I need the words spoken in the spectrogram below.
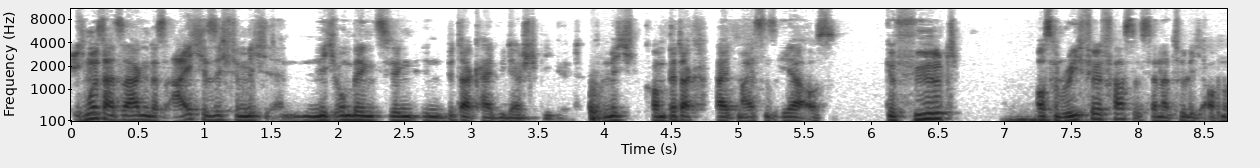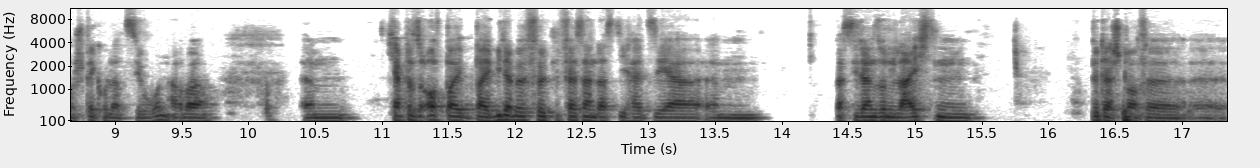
ich muss halt sagen, dass Eiche sich für mich nicht unbedingt zwingend in Bitterkeit widerspiegelt. Für mich kommt Bitterkeit meistens eher aus gefühlt aus dem Refill-Fass, ist ja natürlich auch nur Spekulation, aber ähm, ich habe das oft bei, bei wiederbefüllten Fässern, dass die halt sehr, ähm, dass die dann so einen leichten Bitterstoffe, äh,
